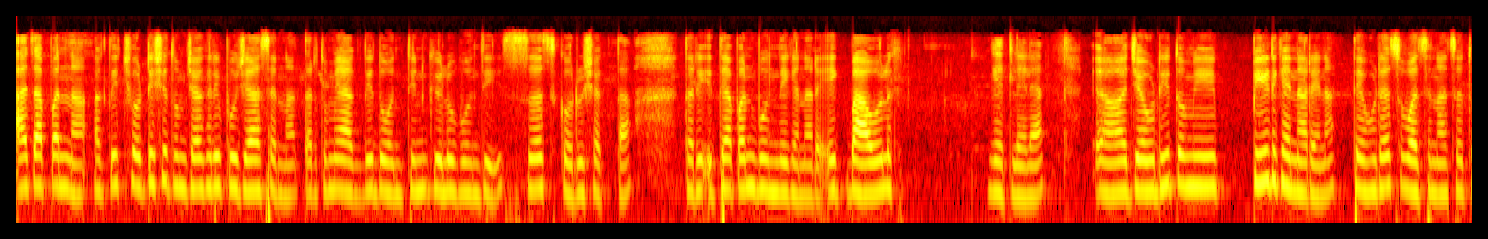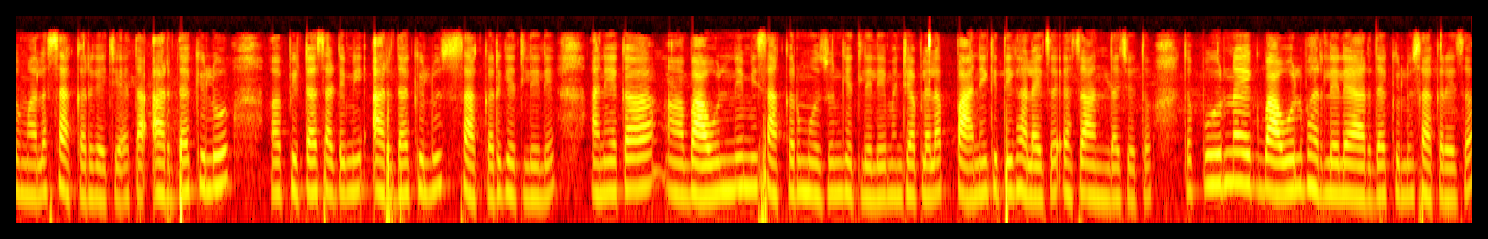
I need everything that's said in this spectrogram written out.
आज आपण ना अगदी छोटीशी तुमच्या घरी पूजा असेल ना तर तुम्ही अगदी दोन तीन किलो बुंदी सहज करू शकता. तर इथे आपण बुंदी घेणार आहे. एक बाऊल घेतलेला जेवढी तुम्ही पीठ घेणार आहे ना तेवढंच वजनाचं तुम्हाला साखर घ्यायची आहे. आता अर्धा किलो पिठासाठी मी अर्धा किलो साखर घेतलेली आहे. आणि एका बाऊलने मी साखर मोजून घेतलेली आहे. म्हणजे आपल्याला पाणी किती घालायचं याचा अंदाज येतो. तर पूर्ण एक बाऊल भरलेलं आहे अर्धा किलो साखरेचं.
